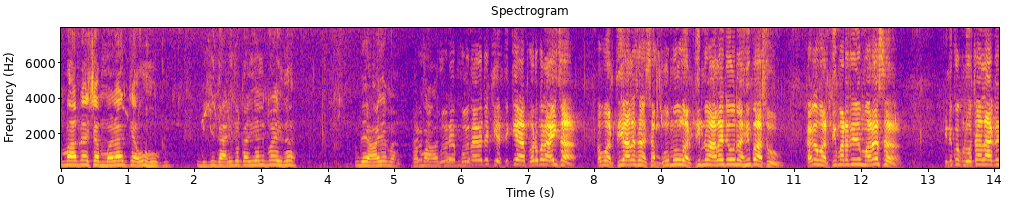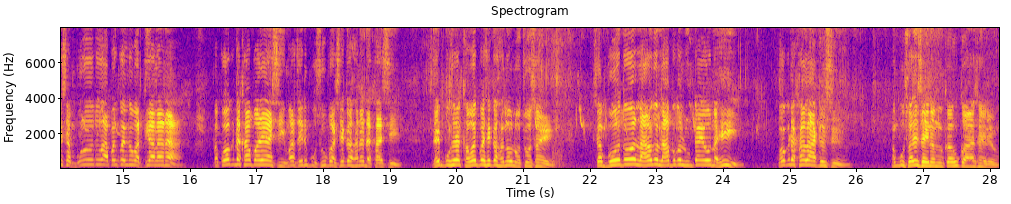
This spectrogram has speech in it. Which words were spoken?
મારે પાસે મણા કે હું હું બીજી ગાડી તો કરી આલી પડે ને. બે હાજે મને રમવા આવે ફોન આવ્યો તો કેતી કે આ ફરોબર આવી જા. આ વર્તી આલે છે. શંભુમાં વર્તીનો આલે તેવું નહીં પાછું. કારણ કે વર્તી માટે તો મરે છે. એને કોઈક લોચા લાગે શંભુ તો આપણે કોઈને વર્ધી આલે ના. પણ કોઈક ડખા પડ્યા છે. મારે જઈને પૂછવું પડશે કે હને ડખાશી જઈને પૂછે ખબર પડશે કે હનો લોચો છે. શંભુ તો લાવો તો લાભ વગર લૂંટાય એવો નહીં. કોઈક ડખા લાગે છે. હું પૂછવાની જઈને હું કહું કરે છે રહ્યો.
